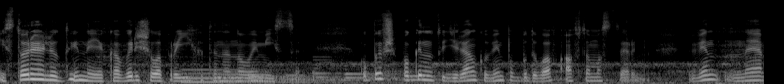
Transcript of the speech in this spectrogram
Історія людини, яка вирішила приїхати на нове місце. Купивши покинуту ділянку, він побудував автомастерню. Він не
